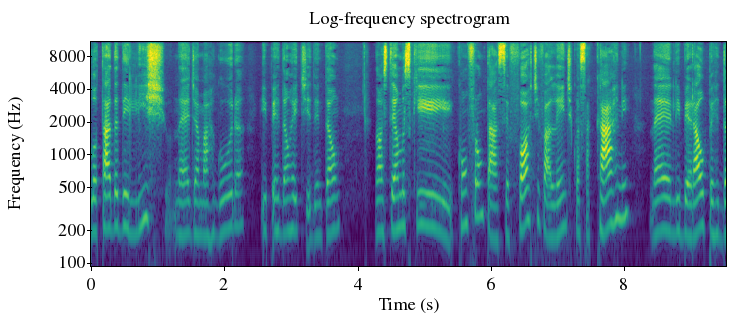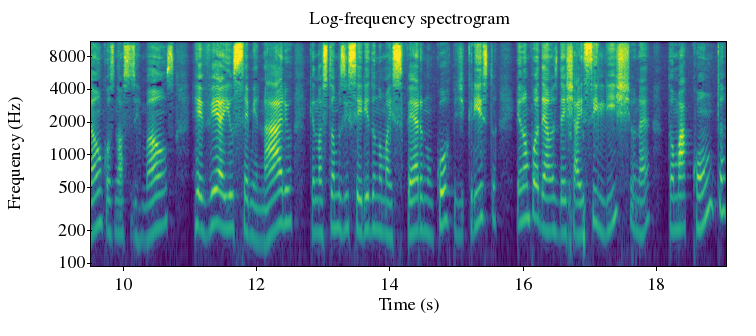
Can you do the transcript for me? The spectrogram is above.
lotada de lixo, né, de amargura e perdão retido. Então, nós temos que confrontar, ser forte e valente com essa carne, né, liberar o perdão com os nossos irmãos, rever aí o seminário, que nós estamos inseridos numa esfera, num corpo de Cristo, e não podemos deixar esse lixo, né, tomar conta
